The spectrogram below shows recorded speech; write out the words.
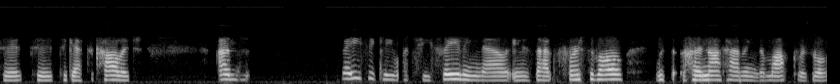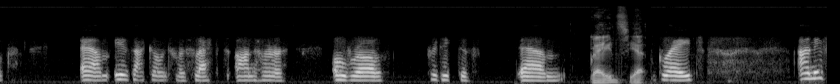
to, to, to get to college. And basically what she's feeling now is that first of all, with her not having the mock results, um, is that going to reflect on her overall predictive um, Grades, yeah. grades? And if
